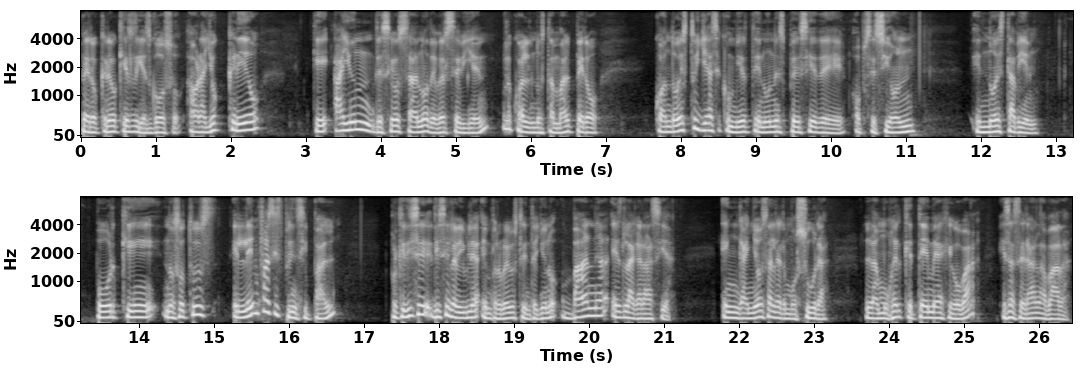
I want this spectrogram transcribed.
pero creo que es riesgoso. Ahora, yo creo que hay un deseo sano de verse bien, lo cual no está mal, pero cuando esto ya se convierte en una especie de obsesión, eh, no está bien, porque nosotros, el énfasis principal porque dice, dice la Biblia en Proverbios 31, vana es la gracia, engañosa la hermosura, la mujer que teme a Jehová, esa será alabada.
